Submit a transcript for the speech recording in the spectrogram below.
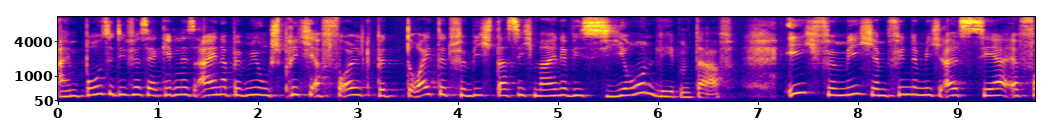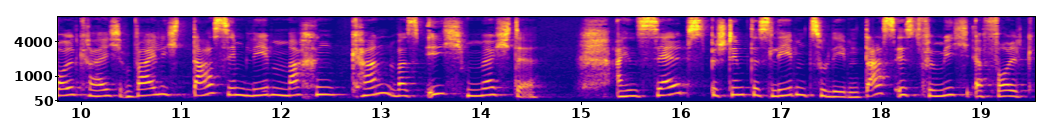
Ein positives Ergebnis einer Bemühung, sprich Erfolg, bedeutet für mich, dass ich meine Vision leben darf. Ich für mich empfinde mich als sehr erfolgreich, weil ich das im Leben machen kann, was ich möchte. Ein selbstbestimmtes Leben zu leben, das ist für mich Erfolg.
